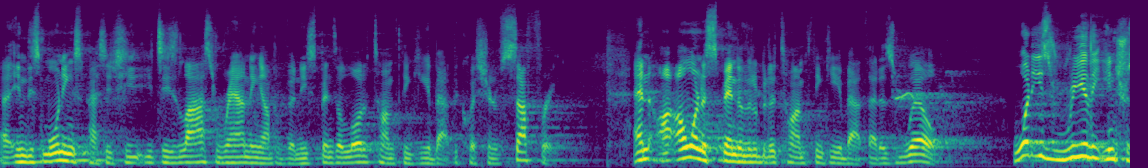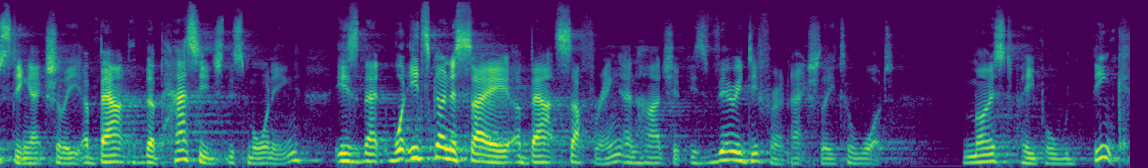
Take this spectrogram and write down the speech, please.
uh, in this morning's passage, he, it's his last rounding up of it, and he spends a lot of time thinking about the question of suffering. And I, I want to spend a little bit of time thinking about that as well. What is really interesting, actually, about the passage this morning is that what it's going to say about suffering and hardship is very different, actually, to what most people would think.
